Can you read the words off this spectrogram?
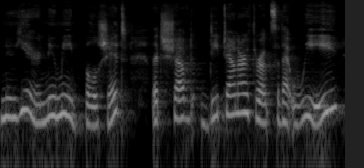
new year, new me bullshit that's shoved deep down our throats so that we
